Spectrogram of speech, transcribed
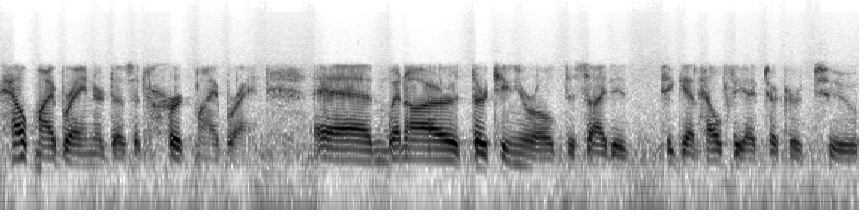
help my brain or does it hurt my brain? And when our 13 year old decided to get healthy, I took her to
